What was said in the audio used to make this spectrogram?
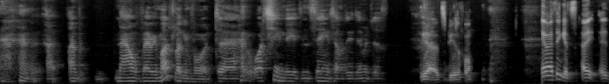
I, am now very much looking forward to watching these and seeing some of these images. Yeah, it's beautiful, and I think it's I it,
